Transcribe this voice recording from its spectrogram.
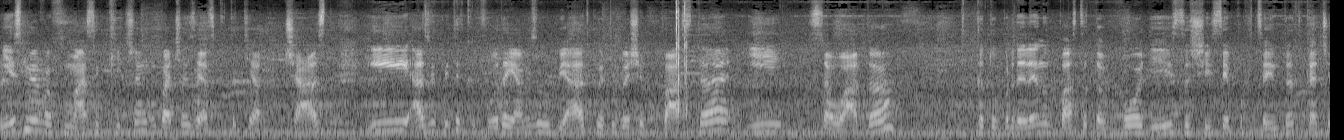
Ние сме в Маса Кичен, обаче азиатската тя част. И аз ви питах какво да ям за обяд, което беше паста и салата. Като определено пастата води с 60%, така че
